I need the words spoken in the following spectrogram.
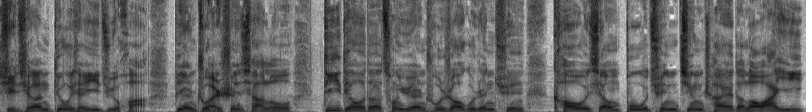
许清安丢下一句话，便转身下楼，低调的从远处绕过人群，靠向步群经差的老阿姨。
